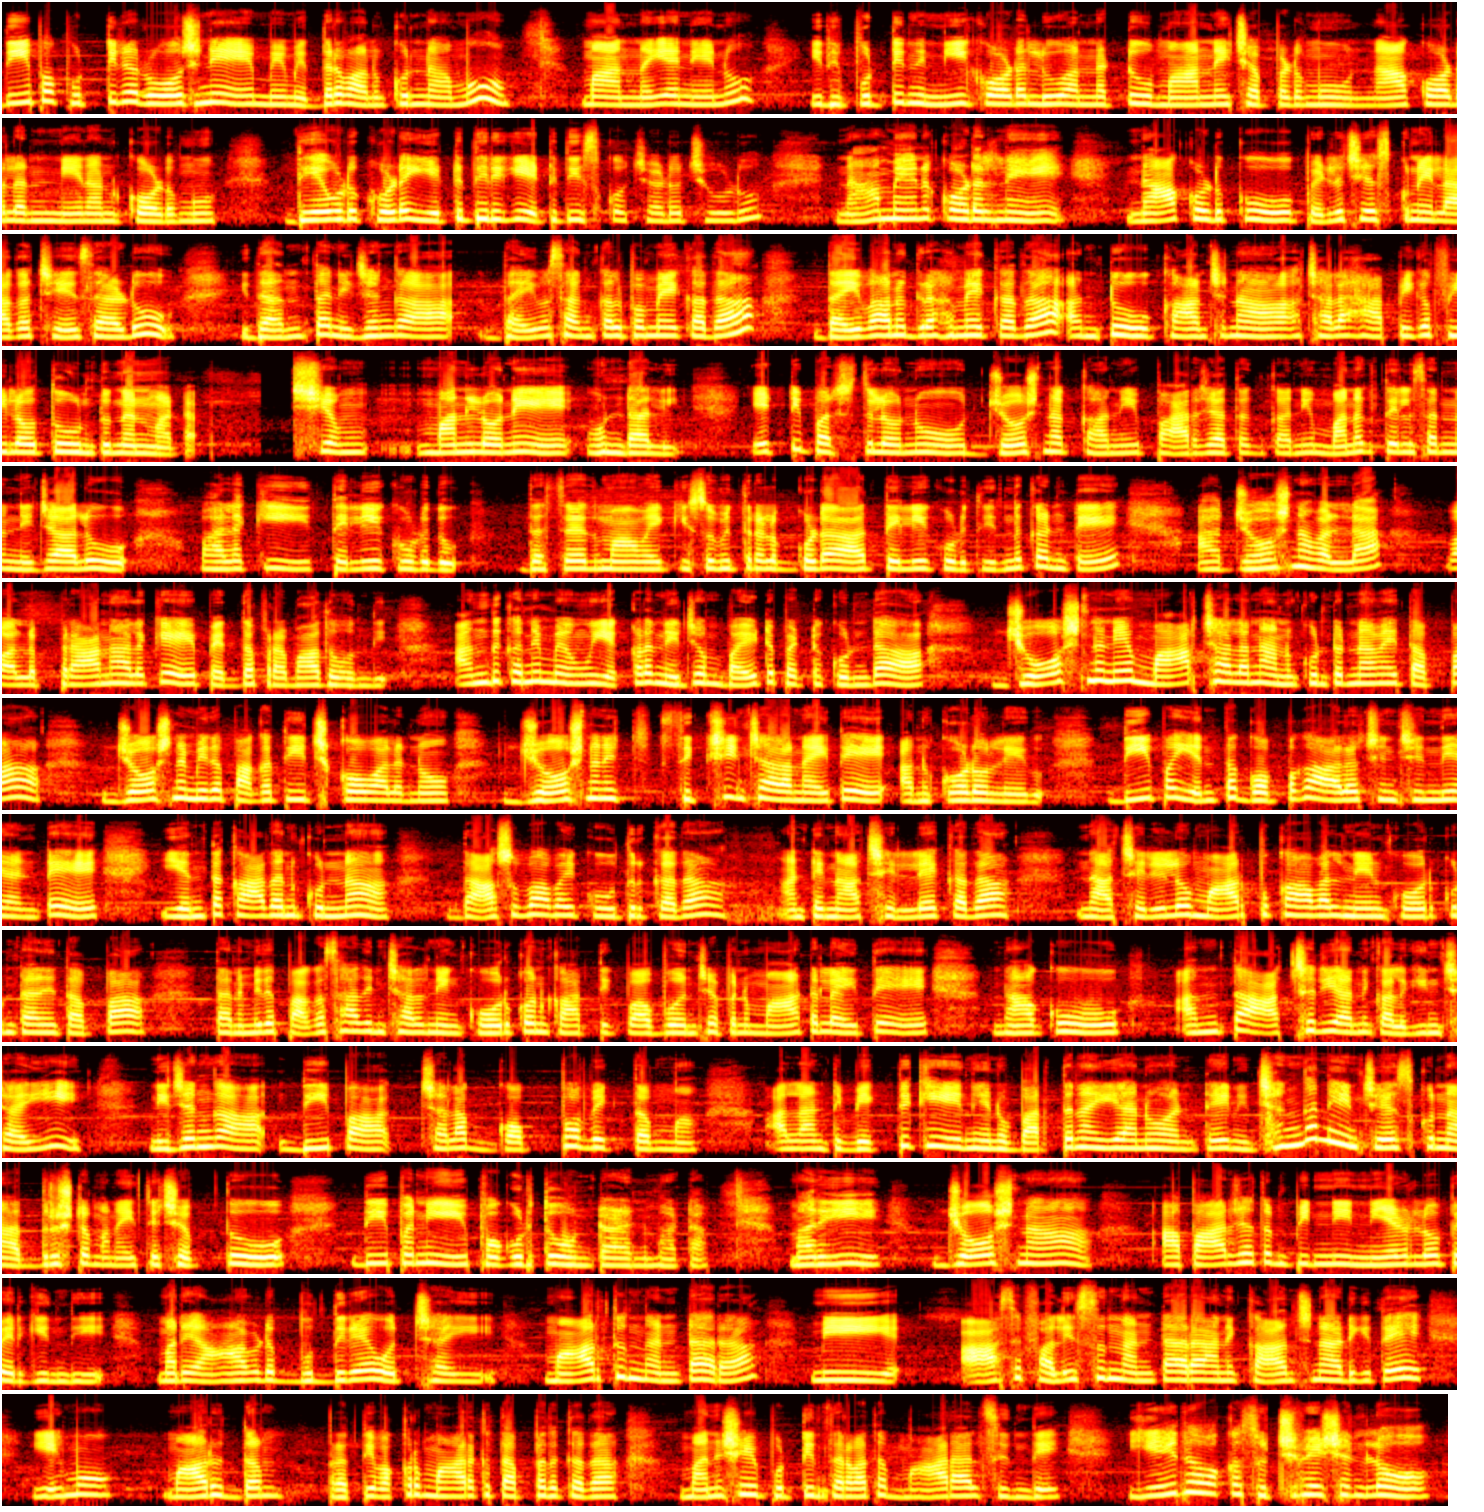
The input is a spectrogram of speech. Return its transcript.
దీప పుట్టిన రోజునే మేమిద్దరం అనుకున్నాము మా అన్నయ్య నేను ఇది పుట్టింది నీ కోడలు అన్నట్టు మా అన్నయ్య చెప్పడము నా కోడలని నేను అనుకోవడము. దేవుడు కూడా ఎటు తిరిగి ఎటు తీసుకొచ్చాడో చూడు. నా మేనకోడలనే నా కొడుకు పెళ్ళి చేసుకునేలాగా చేశాడు. ఇదంతా నిజంగా దైవ సంకల్పమే కదా దైవానుగ్రహమే కదా అంటూ కాంచన చాలా హ్యాపీగా ఫీల్ అవుతూ ఉంటుందన్నమాట. విషయం మనలోనే ఉండాలి. ఎట్టి పరిస్థితుల్లోనూ జోష్నకు కానీ పారజాతం కానీ మనకు తెలుసన్న నిజాలు వాళ్ళకి తెలియకూడదు. దశరథ మావయ్యకి సుమిత్రలకు కూడా తెలియకూడదు. ఎందుకంటే ఆ జోషణ వల్ల వాళ్ళ ప్రాణాలకే పెద్ద ప్రమాదం ఉంది. అందుకని మేము ఎక్కడ నిజం బయట పెట్టకుండా జోష్ననే మార్చాలని అనుకుంటున్నామే తప్ప జోష్న మీద పగ తీర్చుకోవాలనో జోష్నని శిక్షించాలని అయితే అనుకోవడం లేదు. దీప ఎంత గొప్పగా ఆలోచించింది అంటే ఎంత కాదనుకున్నా దాసుబాబాయ్ కూతురు కదా అంటే నా చెల్లే కదా నా చెల్లిలో మార్పు కావాలని నేను కోరుకుంటానే తప్ప తన మీద పగ సాధించాలని నేను కోరుకోను కార్తీక్ బాబు అని చెప్పిన మాటలు అయితే నాకు అంత ఆశ్చర్యాన్ని కలిగించాయి. నిజంగా దీప చాలా గొప్ప వ్యక్తమ్మ. అలాంటి వ్యక్తికి నేను భర్తనయ్యాను అంటే నిజంగా నేను చేసుకున్న అదృష్టం అని అయితే చెప్తూ దీపని పొగుడుతూ ఉంటాడనమాట మరి జోష్న ఆ పారిజాతం పిన్ని నీడలో పెరిగింది. మరి ఆవిడ బుద్ధిలే వచ్చాయి. మారుతుందంటారా? మీ ఆశ ఫలిస్తుందంటారా అని కాంచన అడిగితే ఏమో మారుద్దాం. ప్రతి ఒక్కరు మారక తప్పదు కదా. మనిషి పుట్టిన తర్వాత మారాల్సిందే. ఏదో ఒక సిచ్యువేషన్లో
